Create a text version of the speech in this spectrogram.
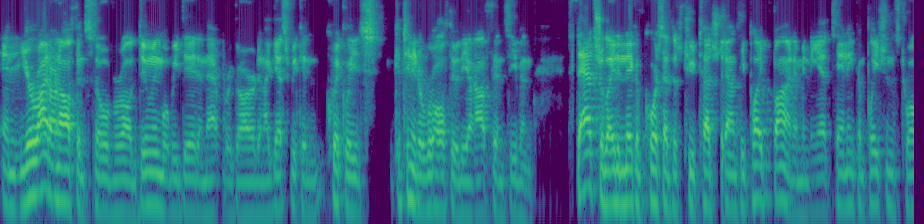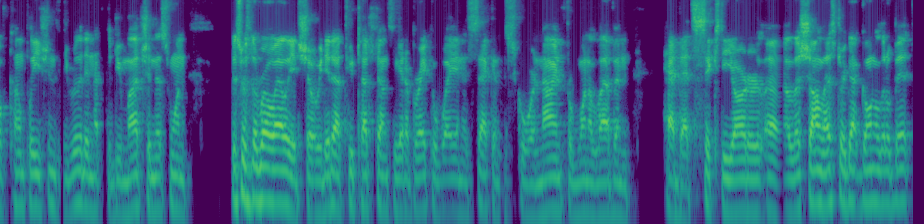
and you're right on offense overall, doing what we did in that regard, and I guess we can quickly continue to roll through the offense. Even stats related, Nick, of course, had those two touchdowns. He played fine. I mean, he had ten incompletions, twelve completions. He really didn't have to do much in this one. This was the Roe Elliott show. He did have two touchdowns. He had a breakaway in his second score, nine for one eleven had that 60 yarder. Uh, LaShawn Lester got going a little bit.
